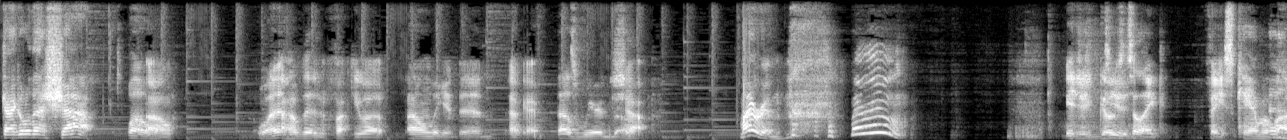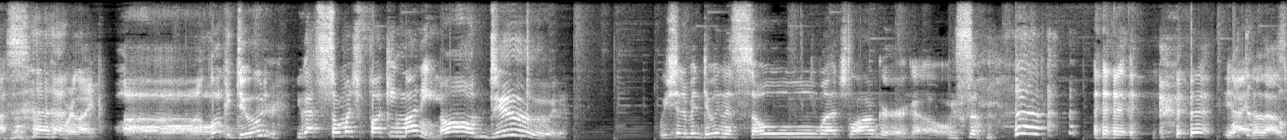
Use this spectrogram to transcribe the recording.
Gotta go to that shop. Whoa. Oh, What? I hope they didn't fuck you up. I don't think it did. Okay, That was weird though. shop. My room. My room. It just goes Dude. to like face cam of us. We're like, oh, look, dude, you got so much fucking money. oh, dude. We should have been doing this so much longer ago. So. yeah, I know that was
